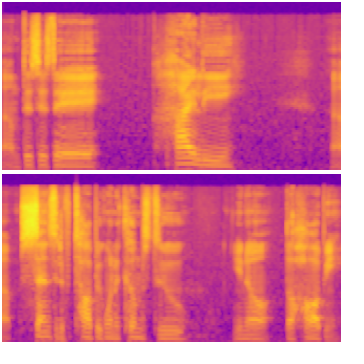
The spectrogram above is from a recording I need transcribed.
um, this is a highly uh, sensitive topic when it comes to you know the hobby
